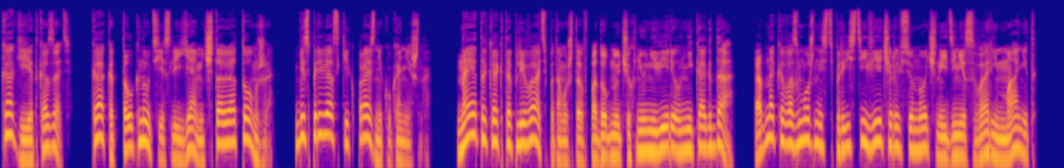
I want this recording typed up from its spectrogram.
Как ей отказать? Как оттолкнуть, если я мечтаю о том же? Без привязки к празднику, конечно. На это как-то плевать, потому что в подобную чухню не верил никогда. Однако возможность провести вечер и всю ночь наедине с Варей манит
